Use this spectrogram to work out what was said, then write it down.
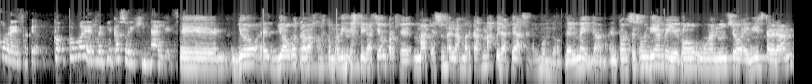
sobre eso? ¿Cómo de réplicas originales? Eh, yo, eh, yo hago trabajos como de investigación porque MAC es una de las marcas más pirateadas en el mundo del make-up. Entonces, un día me llegó un anuncio en Instagram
